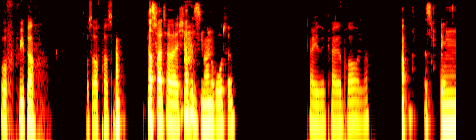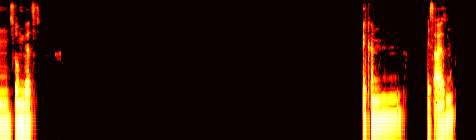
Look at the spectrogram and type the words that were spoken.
Uff, Creeper. Muss aufpassen. Ja. Das weiter, ich habe jetzt neun rote. Ja, hier sind keine braunen, ne? Deswegen zoomen wir jetzt. Wir können. Hier ist Eisen.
